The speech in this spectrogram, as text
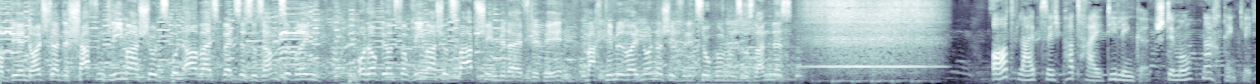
ob wir in Deutschland es schaffen, Klimaschutz und Arbeitsplätze zusammenzubringen oder ob wir uns vom Klimaschutz verabschieden mit der FDP, macht himmelweiten Unterschied für die Zukunft unseres Landes. Ort Leipzig Partei Die Linke. Stimmung nachdenklich.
